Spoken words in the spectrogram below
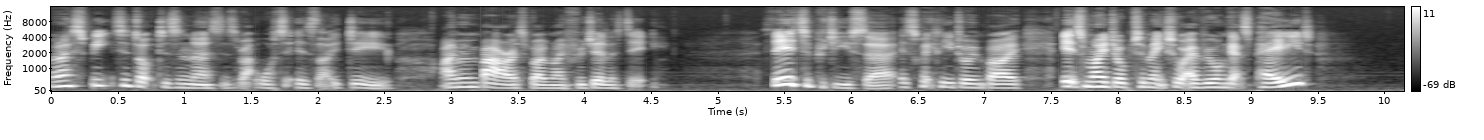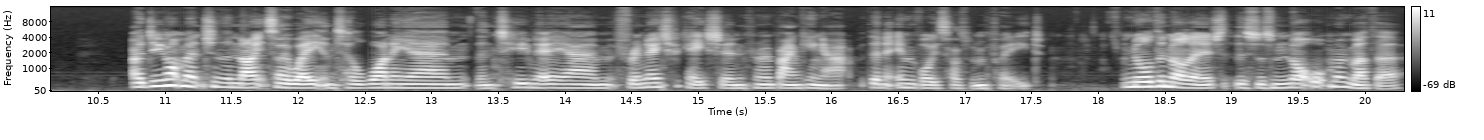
When I speak to doctors and nurses about what it is that I do, I'm embarrassed by my fragility. Theatre producer is quickly joined by, It's my job to make sure everyone gets paid. I do not mention the nights I wait until 1am, then 2am for a notification from a banking app that an invoice has been paid, nor the knowledge that this was not what my mother,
